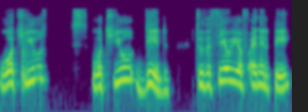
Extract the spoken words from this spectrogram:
what you what you did to the theory of NLP,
